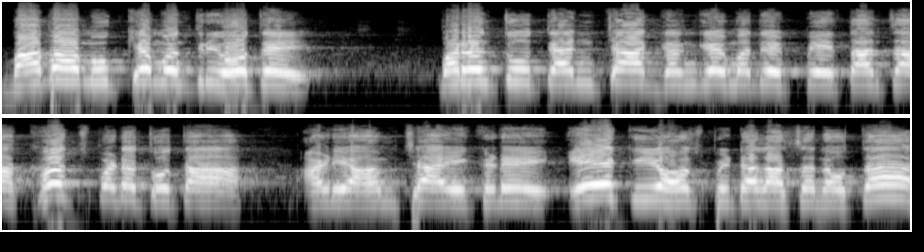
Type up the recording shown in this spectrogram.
बाबा मुख्यमंत्री होते परंतु त्यांच्या गंगेमध्ये पेतांचा खच पडत होता आणि आमच्या इकडे एकही हॉस्पिटल असं नव्हतं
